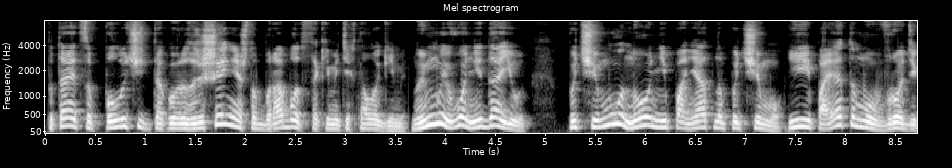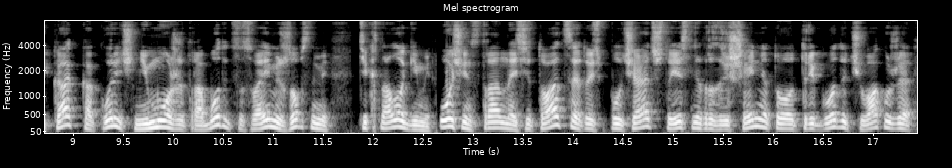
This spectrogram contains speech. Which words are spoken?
пытается получить такое разрешение, чтобы работать с такими технологиями, но ему его не дают. Почему? Ну, непонятно почему. И поэтому вроде как Кокорич не может работать со своими собственными технологиями. Очень странная ситуация, то есть получается, что если нет разрешения, то три года чувак уже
